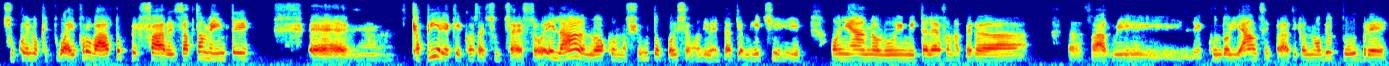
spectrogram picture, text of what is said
su quello che tu hai provato per fare esattamente ehm, capire che cosa è successo. E là l'ho conosciuto, poi siamo diventati amici, ogni anno lui mi telefona per, eh, farvi le condoglianze in pratica il 9 ottobre.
